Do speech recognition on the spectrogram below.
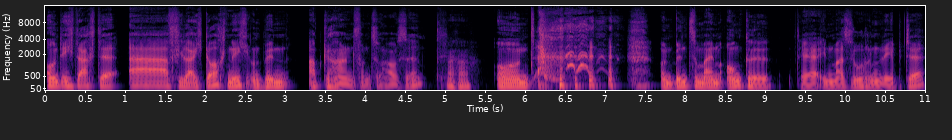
Und ich dachte, ah, vielleicht doch nicht und bin abgehauen von zu Hause. Aha. Und, und bin zu meinem Onkel, der in Masuren lebte,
